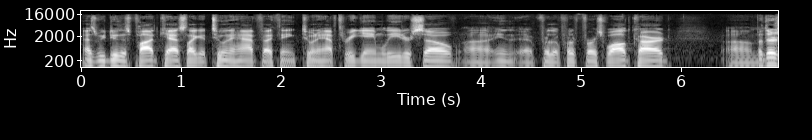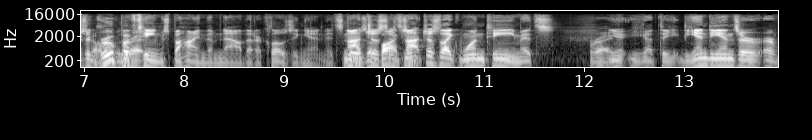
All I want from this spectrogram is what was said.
as we do this podcast, like a two and a half, I think, two and a half, three game lead or so uh, in uh, for the for the first wild card. Um, But there's a you know, group of the re- teams behind them now that are closing in. It's not There's just it's not just like one team. It's Right. You, you got the the Indians are, are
